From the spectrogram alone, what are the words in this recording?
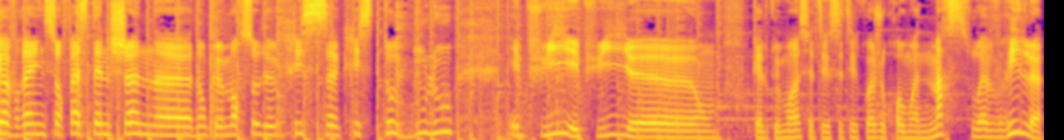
Risk Rain sur Fast Tension, euh, donc euh, morceau de Chris Christodoulou. Et puis, et puis, euh, quelques mois, c'était quoi Je crois au mois de mars ou avril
